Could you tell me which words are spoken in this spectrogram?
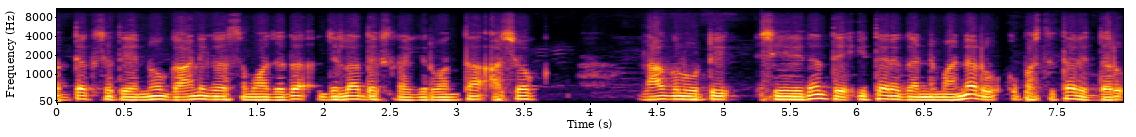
ಅಧ್ಯಕ್ಷತೆಯನ್ನು ಗಾನಿಗ ಸಮಾಜದ ಜಿಲ್ಲಾಧ್ಯಕ್ಷರಾಗಿರುವಂಥ ಅಶೋಕ್ ನಾಗಲೋಟಿ ಸೇರಿದಂತೆ ಇತರೆ ಗಣ್ಯಮಾನ್ಯರು ಉಪಸ್ಥಿತರಿದ್ದರು.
